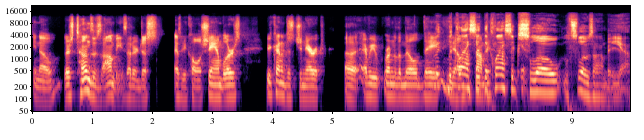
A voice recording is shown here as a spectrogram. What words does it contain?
You know, there's tons of zombies that are just as we call shamblers. You're kind of just generic uh, every run of the mill day. The, the know, classic, zombie. the classic yeah. slow, slow zombie. Yeah.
